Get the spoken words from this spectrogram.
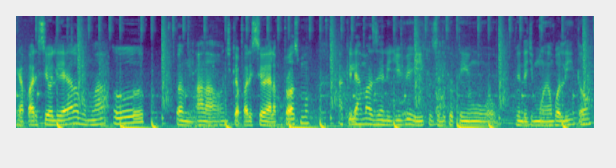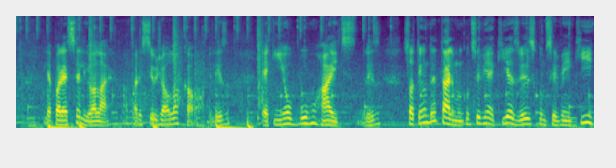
Já apareceu ali ela, vamos lá. Opa. Olha lá, onde que apareceu ela? Próximo aquele armazém ali de veículos ali que eu tenho venda de moamba ali, então ele aparece ali, olha lá, apareceu já o local, beleza? É aqui em Burro Heights, beleza? Só tem um detalhe, mano, quando você vem aqui, às vezes quando você vem aqui,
